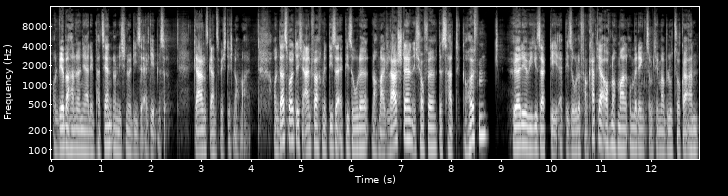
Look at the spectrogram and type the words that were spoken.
Und wir behandeln ja den Patienten und nicht nur diese Ergebnisse. Ganz, ganz wichtig nochmal. Und das wollte ich einfach mit dieser Episode nochmal klarstellen. Ich hoffe, das hat geholfen. Hör dir, wie gesagt, die Episode von Katja auch nochmal unbedingt zum Thema Blutzucker an.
